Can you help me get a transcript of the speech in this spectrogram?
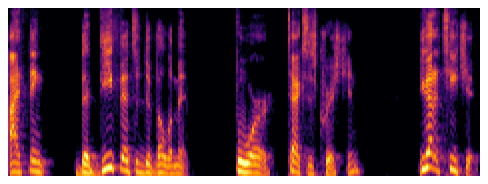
I think, the defensive development for Texas Christian. You got to teach it.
